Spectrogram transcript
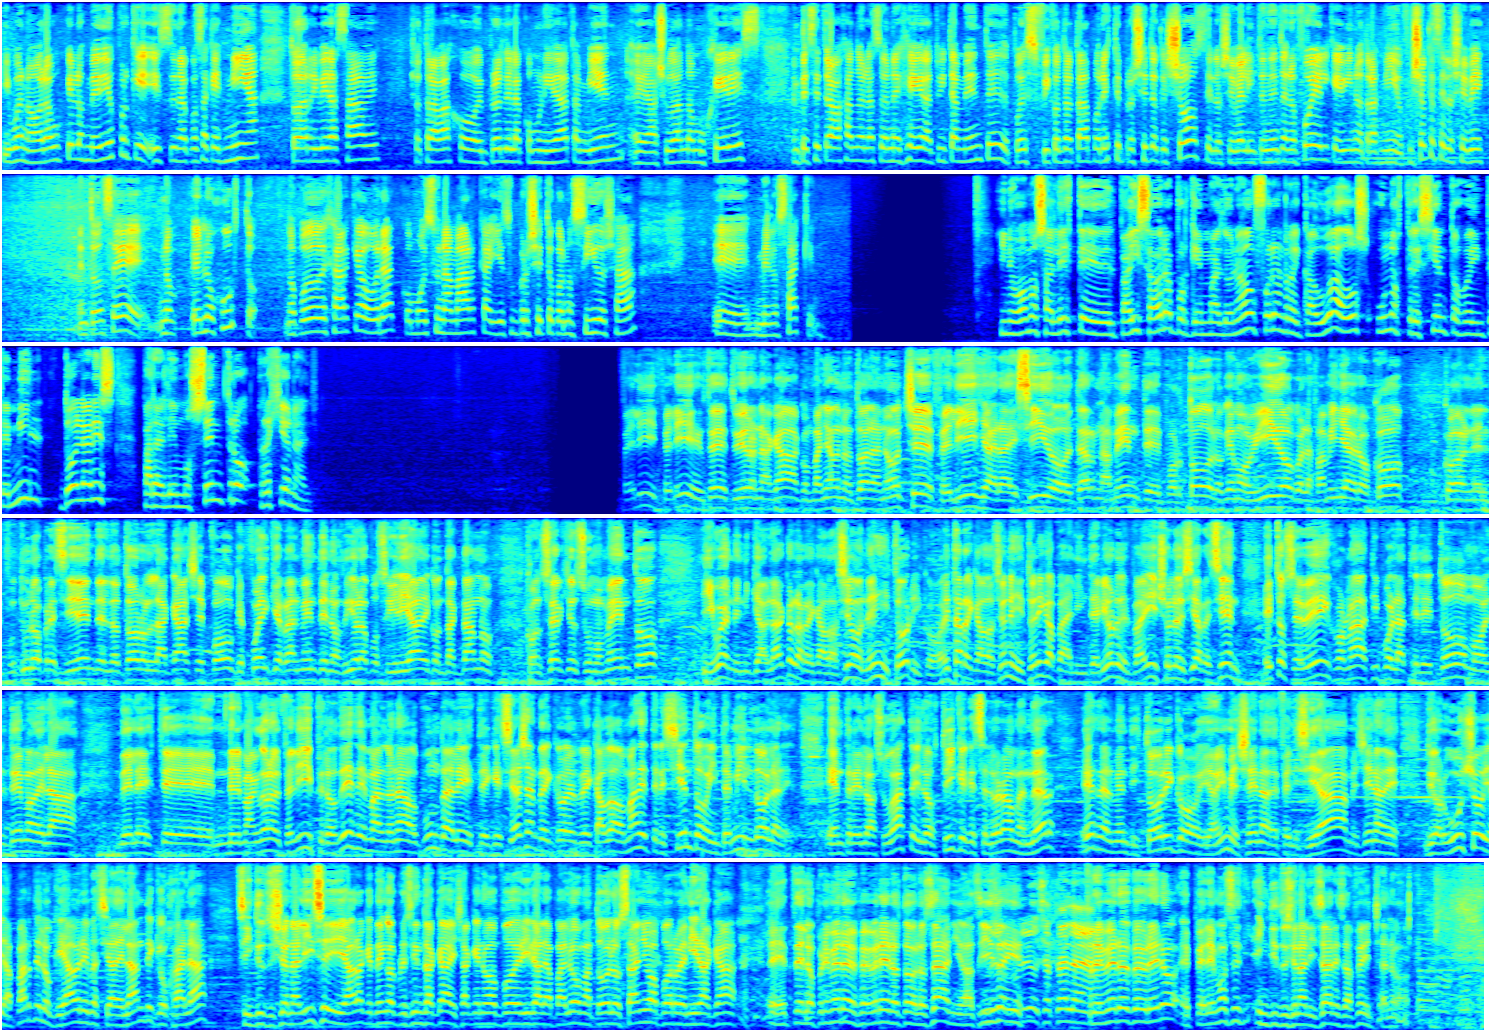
Y bueno, ahora busqué los medios porque es una cosa que es mía, toda Rivera sabe Yo trabajo en pro de la comunidad también, eh, ayudando a mujeres. Empecé trabajando en la ONG gratuitamente, después fui contratada por este proyecto que yo se lo llevé al intendente, no fue él que vino atrás mío, fui yo que se lo llevé. Entonces, es lo justo. No puedo dejar que ahora, como es una marca y es un proyecto conocido ya, eh, me lo saquen. Y nos vamos al este del país ahora porque en Maldonado fueron recaudados unos 320 mil dólares para el Hemocentro Regional. Feliz, feliz, ustedes estuvieron acá acompañándonos toda la noche, feliz y agradecido eternamente por todo lo que hemos vivido con la familia Groscov, con el futuro presidente, el doctor Lacalle Pou, que fue el que realmente nos dio la posibilidad de contactarnos con Sergio en su momento. Y bueno, ni que hablar con la recaudación, es histórico. Esta recaudación es histórica para el interior del país, yo lo decía recién, esto se ve en jornadas tipo la Teletomo, el tema del, este, del McDonald's Feliz, pero desde Maldonado, Punta del Este, que se hayan recaudado más de 320 mil dólares. Entre la subasta y los tickets que se lograron vender, es realmente histórico y a mí me llena de felicidad, me llena de, orgullo y aparte lo que abre hacia adelante, que ojalá se institucionalice y ahora que tengo al presidente acá y ya que no va a poder ir a La Paloma todos los años, va a poder venir acá este, los primeros de febrero todos los años. Así primero, de febrero, ya está la... primero de febrero esperemos institucionalizar esa fecha, ¿no?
